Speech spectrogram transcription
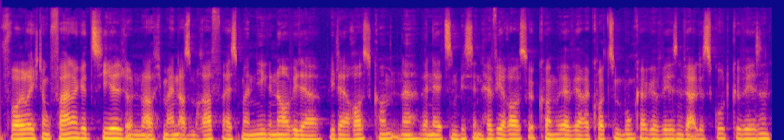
voll Richtung Fahne gezielt. Und ich meine, aus dem Raff weiß man nie genau, wie der, wie der rauskommt. Ne? Wenn er jetzt ein bisschen heavy rausgekommen wäre, wäre er kurz im Bunker gewesen, wäre alles gut gewesen.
